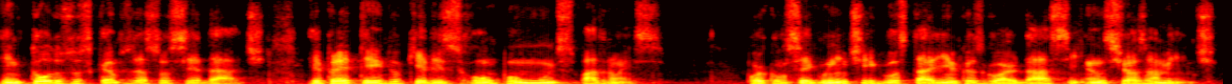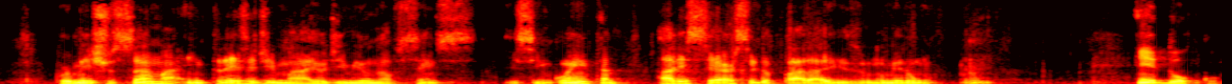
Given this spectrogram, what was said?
em todos os campos da sociedade e pretendo que eles rompam muitos padrões. Por conseguinte, gostariam que os guardasse ansiosamente. Por Meixo Sama, em 13 de maio de 1950, alicerce do paraíso número 1. Edoku,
